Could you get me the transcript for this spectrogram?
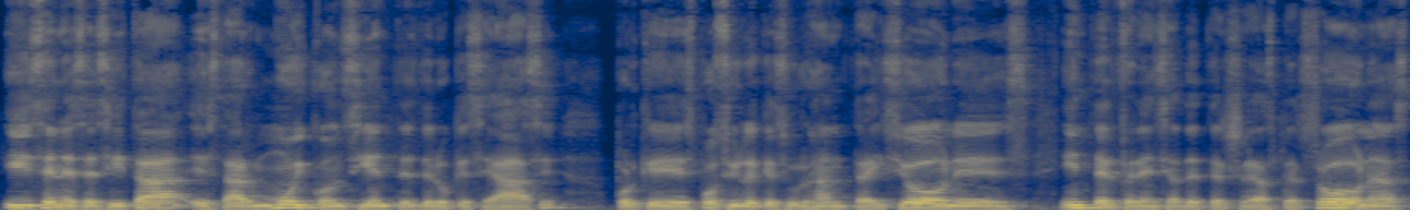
Y se necesita estar muy conscientes de lo que se hace, porque es posible que surjan traiciones, interferencias de terceras personas,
